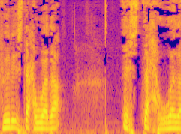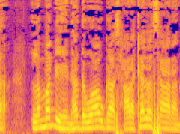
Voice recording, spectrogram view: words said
fiiri istaxwada istaxwada lama dhihin hadda waawgaas xarakada saaran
